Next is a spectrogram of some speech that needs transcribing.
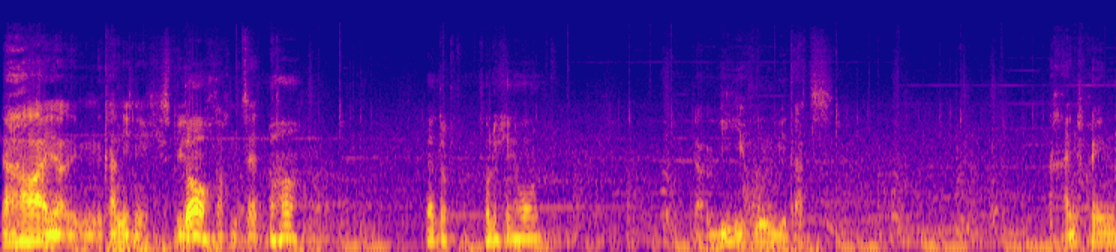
Ja, ja, kann ich nicht. Ich will Doch. noch ein Set. Aha. Ja, doch. Soll ich ihn holen? Ja, wie holen wir das? Da reinspringen.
